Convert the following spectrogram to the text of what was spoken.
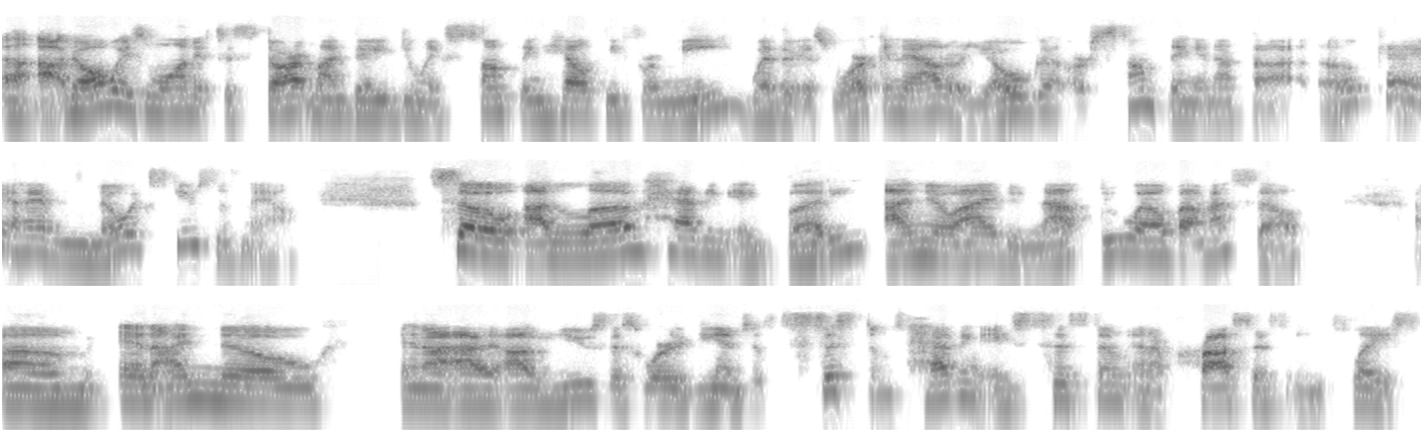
Uh, I'd always wanted to start my day doing something healthy for me, whether it's working out or yoga or something. And I thought, okay, I have no excuses now. So I love having a buddy. I know I do not do well by myself. Um, and I know and I, I, will use this word again, just systems, having a system and a process in place.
